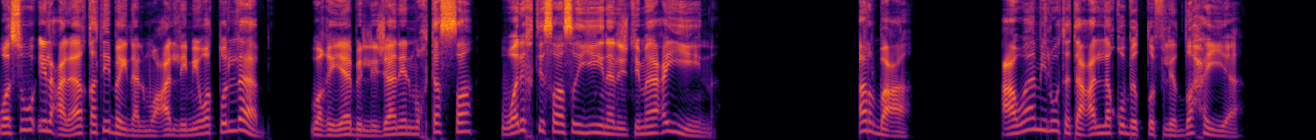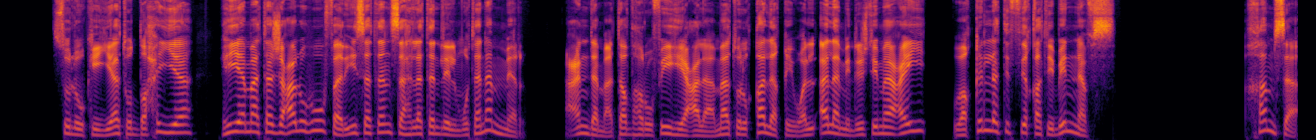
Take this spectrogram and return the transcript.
وسوء العلاقة بين المعلم والطلاب وغياب اللجان المختصه والاختصاصيين الاجتماعيين. أربعة. عوامل تتعلق بالطفل الضحية. سلوكيات الضحية هي ما تجعله فريسة سهلة للمتنمر عندما تظهر فيه علامات القلق والألم الاجتماعي وقلة الثقة بالنفس. خمسة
